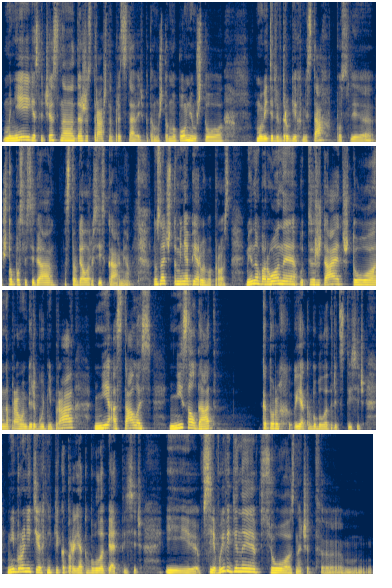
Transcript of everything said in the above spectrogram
мне, если честно, даже страшно представить, потому что мы помним, что мы видели в других местах, после, что после себя оставляла российская армия. Ну, значит, у меня первый вопрос. Минобороны утверждает, что на правом берегу Днепра не осталось ни солдат, которых якобы было 30 тысяч, ни бронетехники, которой якобы было 5 тысяч. И все выведены, все, значит, эм,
